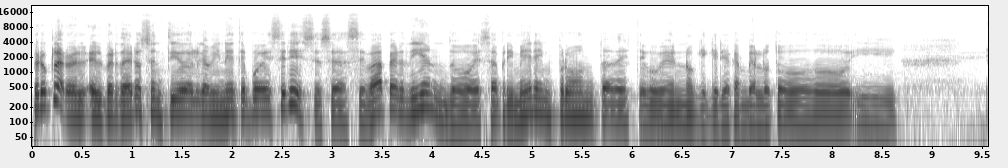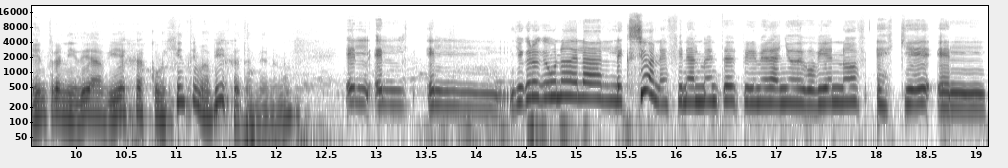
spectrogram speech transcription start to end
Pero claro, el, verdadero sentido del gabinete puede ser ese, o sea, se va perdiendo esa primera impronta de este gobierno que quería cambiarlo todo y entran ideas viejas con gente más vieja también, ¿no? El, el, el, yo creo que una de las lecciones finalmente del primer año de gobierno es que el,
